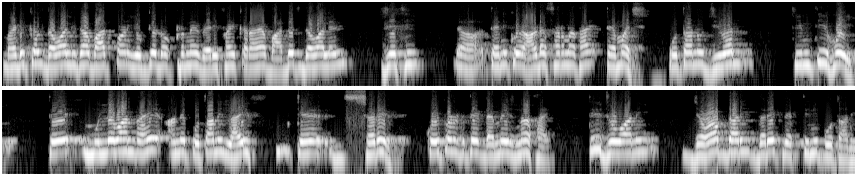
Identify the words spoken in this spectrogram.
મેડિકલ દવા લીધા બાદ પણ યોગ્ય ડૉક્ટરને વેરીફાઈ કરાયા બાદ જ દવા લેવી, જેથી તેની કોઈ આડઅસર ન થાય, તેમજ પોતાનું જીવન કિંમતી હોય તે મૂલ્યવાન રહે અને પોતાની લાઈફ કે શરીર કોઈ પણ રીતે ડેમેજ ન થાય તે જોવાની જવાબદારી દરેક વ્યક્તિની પોતાની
